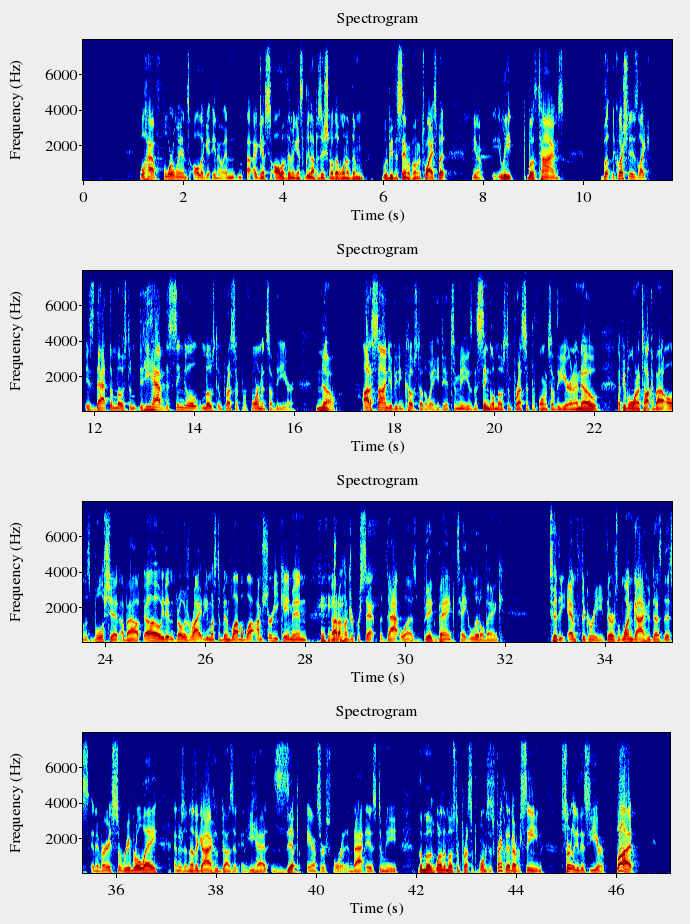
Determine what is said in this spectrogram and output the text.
will have four wins, all against, you know, and uh, I guess all of them against elite opposition, although one of them would be the same opponent twice, but you know, elite both times. But the question is like, is that the most? Did he have the single most impressive performance of the year? No. Adesanya beating Costa the way he did to me is the single most impressive performance of the year. And I know that people want to talk about all this bullshit about, oh, he didn't throw his right. He must have been blah, blah, blah. I'm sure he came in not 100%, but that was big bank, take little bank to the nth degree. There's one guy who does this in a very cerebral way, and there's another guy who doesn't, and he had zip answers for it. And that is, to me, the most one of the most impressive performances, frankly, I've ever seen, certainly this year. But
